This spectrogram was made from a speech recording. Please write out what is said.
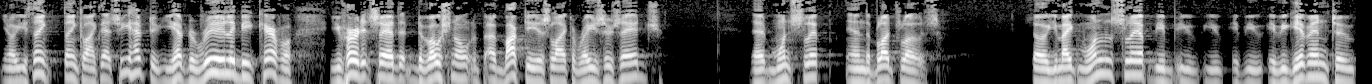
You know, you think think like that. So you have to you have to really be careful. You've heard it said that devotional uh, bhakti is like a razor's edge. That one slip and the blood flows. So you make one little slip. You you you if you if you give in to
